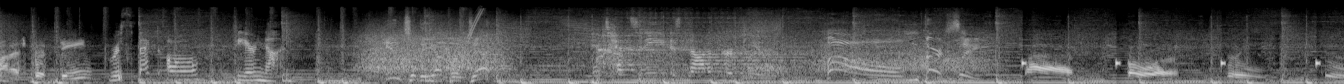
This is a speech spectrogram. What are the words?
Minus 15. Respect all, fear none. Into the upper deck. Intensity is not a perfume. Oh, mercy. Five, four, three, two,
